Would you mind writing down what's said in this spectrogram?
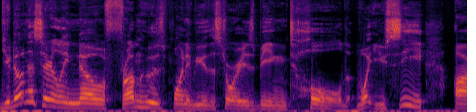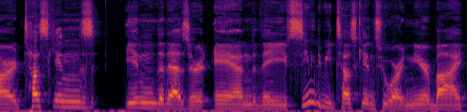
you don't necessarily know from whose point of view the story is being told. What you see are Tuskens in the desert, and they seem to be Tuskens who are nearby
